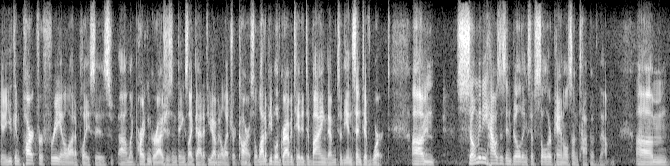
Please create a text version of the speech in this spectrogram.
You know, you can park for free in a lot of places, um, like parking garages and things like that, if you have an electric car. So a lot of people have gravitated to buying them, so the incentive worked. Um, right so many houses and buildings have solar panels on top of them. Um,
